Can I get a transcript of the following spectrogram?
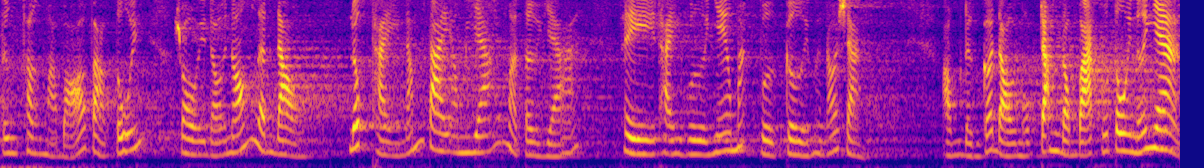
tương phân mà bỏ vào túi, Rồi đội nón lên đầu. Lúc thầy nắm tay ông giáo mà từ giả, Thì thầy vừa nheo mắt vừa cười mà nói rằng Ông đừng có đòi 100 đồng bạc của tôi nữa nha.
